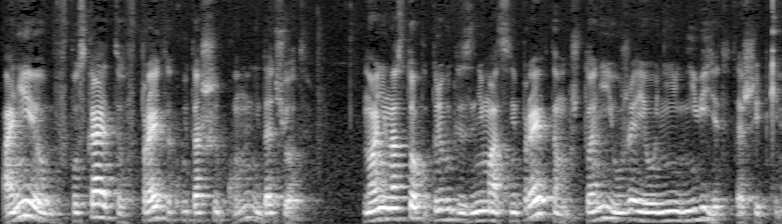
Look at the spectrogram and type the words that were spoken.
они впускают в проект какую-то ошибку, ну, недочет. Но они настолько привыкли заниматься этим проектом, что они уже его не, не видят, этой ошибки.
